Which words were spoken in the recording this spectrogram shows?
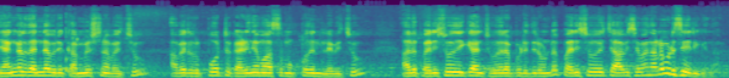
ഞങ്ങൾ തന്നെ ഒരു കമ്മീഷനെ വെച്ചു. അവർ റിപ്പോർട്ട് കഴിഞ്ഞ മാസം മുപ്പതിന് ലഭിച്ചു. അത് പരിശോധിക്കാൻ ചുമതലപ്പെടുത്തിയിട്ടുണ്ട്. പരിശോധിച്ച് ആവശ്യമായ നടപടി സ്വീകരിക്കുന്നതാണ്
